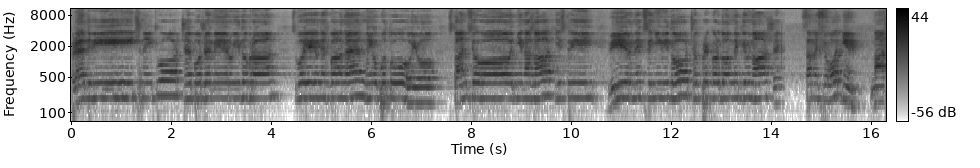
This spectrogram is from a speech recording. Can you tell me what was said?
Предвічний творче Боже миру і добра, своєю незбагненною потугою, стань сьогодні на захист твій, вірних синів і дочок, прикордонників наших. Саме сьогодні наш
